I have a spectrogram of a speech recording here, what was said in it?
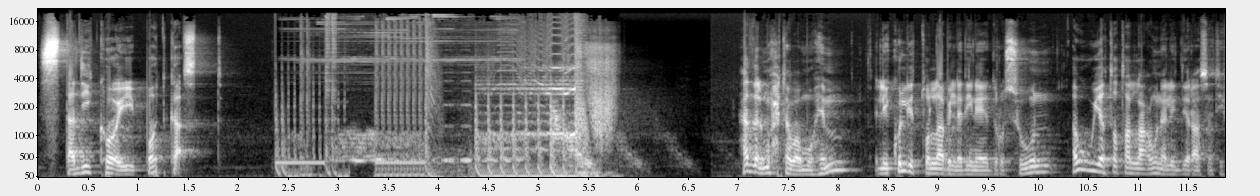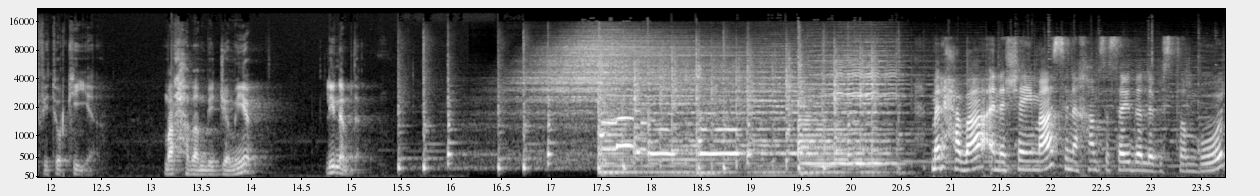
ستادي كوي بودكاست هذا المحتوى مهم لكل الطلاب الذين يدرسون أو يتطلعون للدراسة في تركيا. مرحبا بالجميع. لنبدأ. مرحبا أنا شيماء سنة خمسة صيدلة بإسطنبول.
